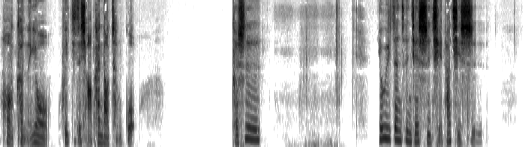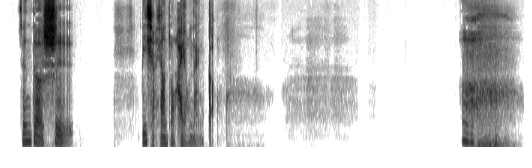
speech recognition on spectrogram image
后可能又会急着想要看到成果，可是忧郁症这件事情，它其实真的是比想象中还要难搞。啊！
